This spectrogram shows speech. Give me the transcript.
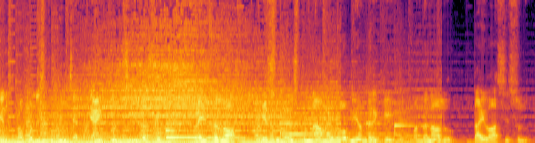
నేను ప్రభుని స్థితించాను. Thank you Jesus praise the Lord నామంలో మీ అందరికీ వందనాలు దైవాశిస్సులు.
